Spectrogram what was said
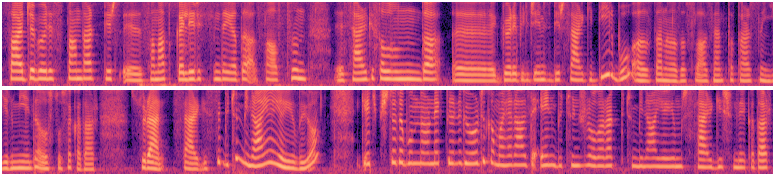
Sadece böyle standart bir e, sanat galerisinde ya da Salt'ın e, sergi salonunda e, görebileceğimiz bir sergi değil bu. Ağızdan ağza Slavzen Tatars'ın 27 Ağustos'a kadar süren sergisi bütün binaya yayılıyor. Geçmişte de bunun örneklerini gördük ama herhalde en bütüncül olarak bütün bina yayılmış sergi şimdiye kadar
